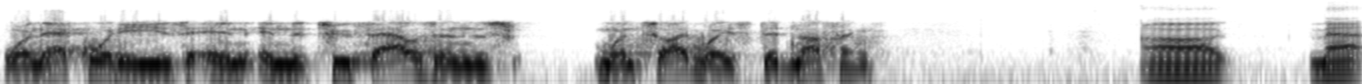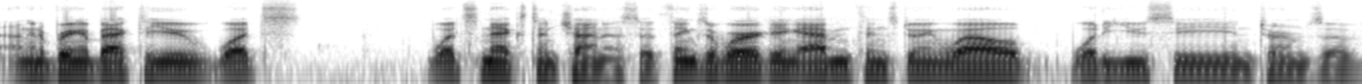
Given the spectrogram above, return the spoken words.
when equities in, in the 2000s went sideways, did nothing. Uh, Matt, I'm going to bring it back to you. What's what's next in China? So things are working. Abingdon's doing well. What do you see in terms of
